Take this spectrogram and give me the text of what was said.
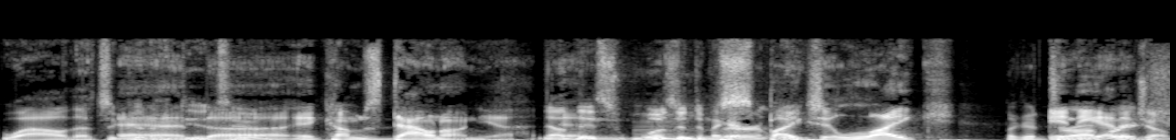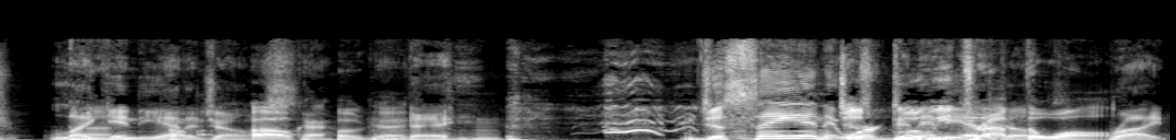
Wow, that's a good and, idea too. Uh, it comes down on you. Now this wasn't mm, apparently spikes you like like a Indiana Jones, like uh, Indiana oh, Jones. Oh, okay, okay. okay. Mm-hmm. Just saying, it Just worked in Indiana trap Jones. the wall. Right,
